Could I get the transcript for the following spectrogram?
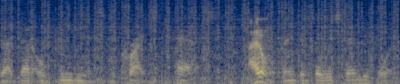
that that obedience to Christ has. I don't think until we stand before Him.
